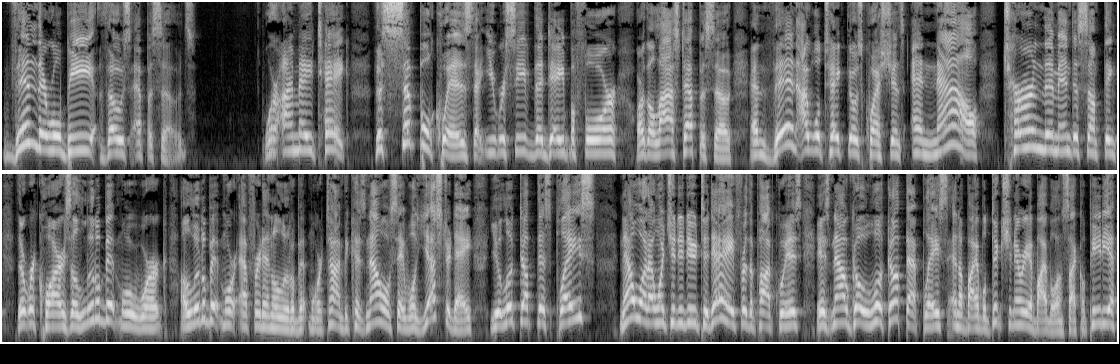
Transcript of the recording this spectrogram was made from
Then there will be those episodes where I may take the simple quiz that you received the day before or the last episode. And then I will take those questions and now turn them into something that requires a little bit more work, a little bit more effort and a little bit more time. Because now I'll say, well, yesterday you looked up this place. Now what I want you to do today for the pop quiz is now go look up that place in a Bible dictionary, a Bible encyclopedia,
